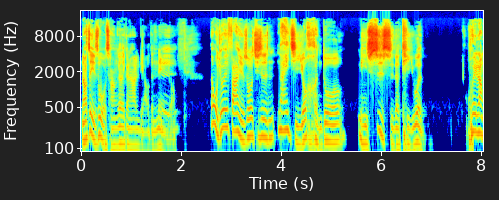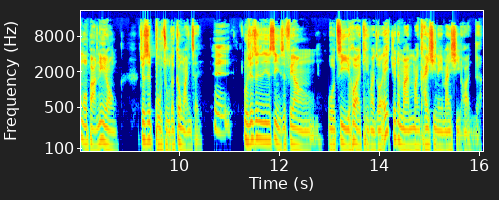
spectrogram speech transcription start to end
然后这也是我常在跟他聊的内容。嗯那我就会发觉说，其实那一集有很多你适时的提问，会让我把内容就是补足的更完整。嗯，我觉得这件事情是非常我自己后来听完之后，哎，觉得蛮蛮开心的，也蛮喜欢的。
